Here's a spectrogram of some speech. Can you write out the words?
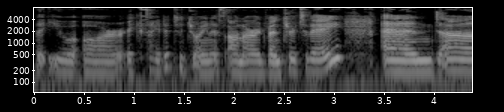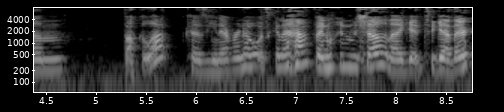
that you are excited to join us on our adventure today and um, buckle up because you never know what's going to happen when Michelle and I get together.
